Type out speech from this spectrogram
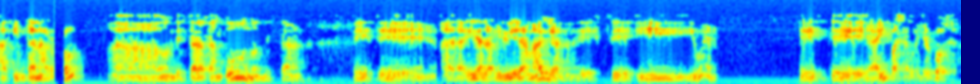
a Quintana Roo, a donde está Cancún, donde está este, ahí a la Riviera Maya, este, y, bueno, este, ahí pasa cualquier cosa.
